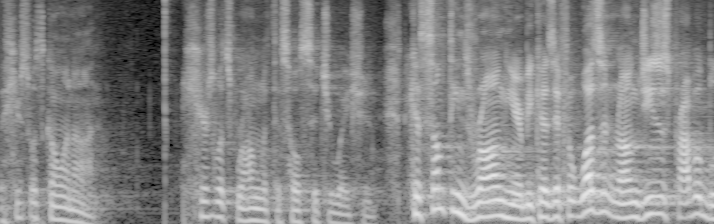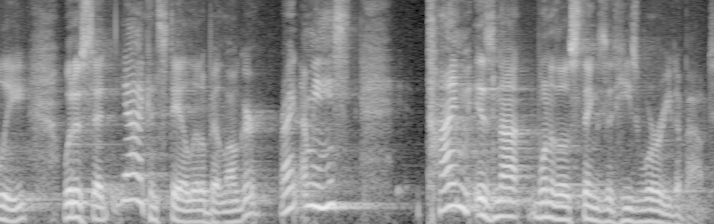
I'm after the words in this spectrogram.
But here's what's going on here's what's wrong with this whole situation. Because something's wrong here, because if it wasn't wrong, Jesus probably would have said, Yeah, I can stay a little bit longer, right? I mean, he's, time is not one of those things that he's worried about.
